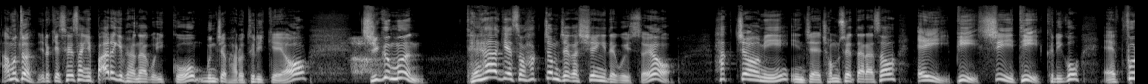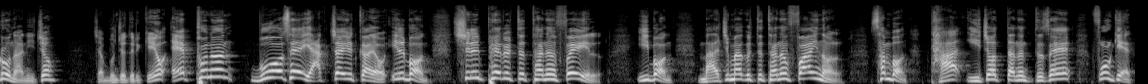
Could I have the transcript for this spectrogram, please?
아무튼 이렇게 세상이 빠르게 변하고 있고 문제 바로 드릴게요. 지금은 대학에서 학점제가 시행이 되고 있어요. 학점이 이제 점수에 따라서 A, B, C, D 그리고 F로 나뉘죠. 자, 문제 드릴게요. F는 무엇의 약자일까요? 1번 실패를 뜻하는 fail, 2번 마지막을 뜻하는 final, 3번 다 잊었다는 뜻의 forget.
